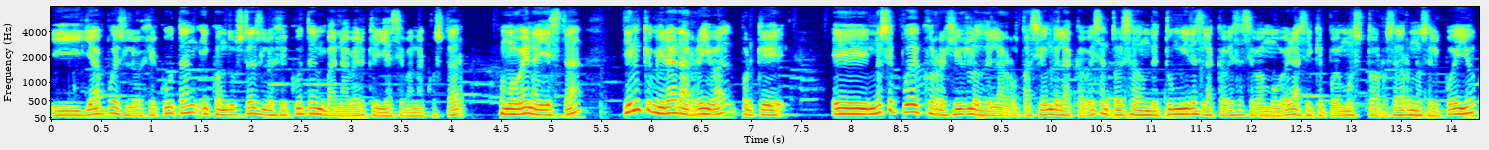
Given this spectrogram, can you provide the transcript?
y ya pues lo ejecutan y cuando ustedes lo ejecuten van a ver que ya se van a acostar. Como ven ahí está. Tienen que mirar arriba porque eh, no se puede corregir lo de la rotación de la cabeza, entonces a donde tú mires la cabeza se va a mover, así que podemos torcernos el cuello.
